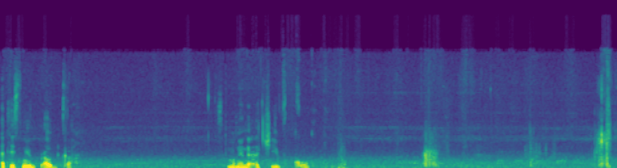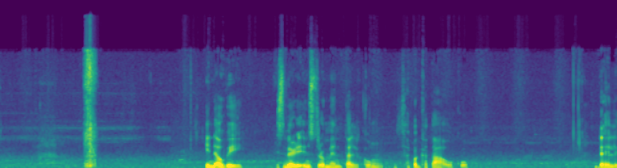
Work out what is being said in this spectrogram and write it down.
At least ngayon proud ka sa mga na-achieve ko. in a way, is very instrumental kung sa pagkatao ko. Dahil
